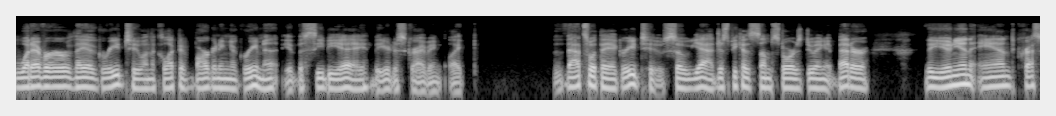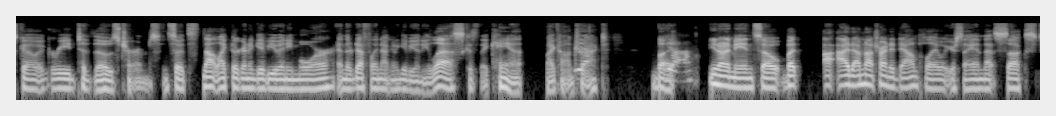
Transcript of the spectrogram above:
whatever they agreed to on the collective bargaining agreement, the CBA that you're describing, like that's what they agreed to. So yeah, just because some stores doing it better the union and Cresco agreed to those terms. And so it's not like they're going to give you any more and they're definitely not going to give you any less because they can't by contract. Yeah. But yeah. you know what I mean? So, but I, I, I'm not trying to downplay what you're saying. That sucks.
